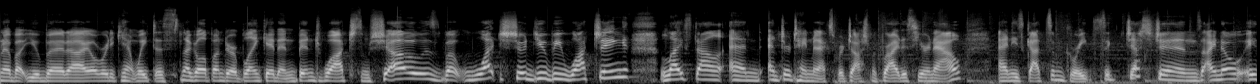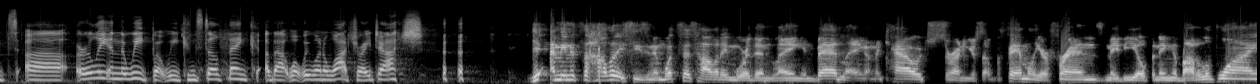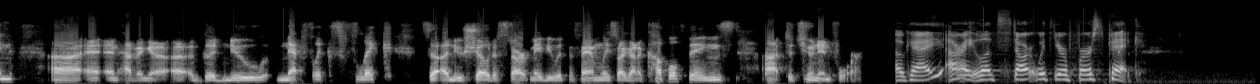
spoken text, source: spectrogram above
know about you, but I already can't wait to snuggle up under a blanket and binge watch some shows. But what should you be watching? Lifestyle and entertainment expert Josh McBride is here now, and he's got some great suggestions. I know it's uh, early in the week, but we can still think about what we want to watch, right, Josh? Yeah, I mean, it's the holiday season, and what says holiday more than laying in bed, laying on the couch, surrounding yourself with family or friends, maybe opening a bottle of wine, uh, and, and, having a, a, good new Netflix flick, so a new show to start maybe with the family. So I got a couple things uh, to tune in for. Okay, all right, let's start with your first pick.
